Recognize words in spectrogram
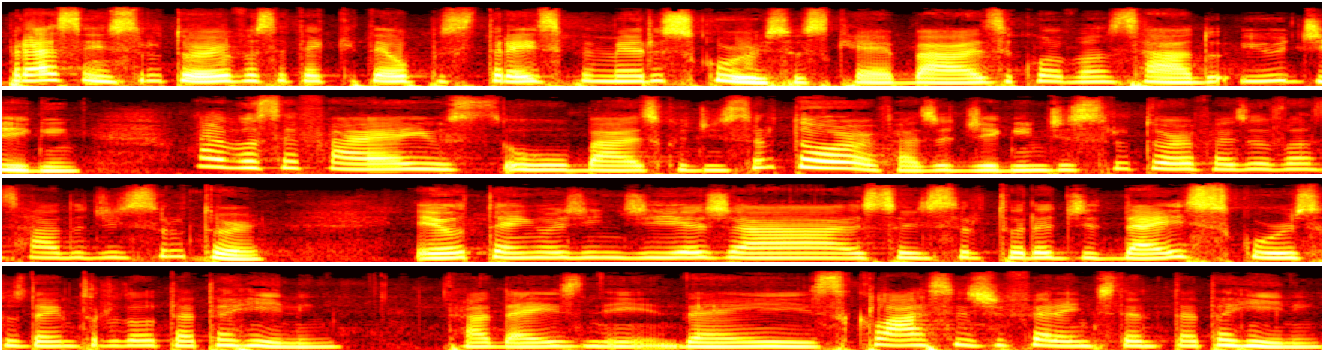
Para ser instrutor, você tem que ter os três primeiros cursos, que é básico, avançado e o digging. Aí você faz o, básico de instrutor, faz o digging de instrutor, faz o avançado de instrutor. Eu tenho hoje em dia já, eu sou instrutora de 10 cursos dentro do Teta Healing, tá? 10, 10 classes diferentes dentro do Teta Healing.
